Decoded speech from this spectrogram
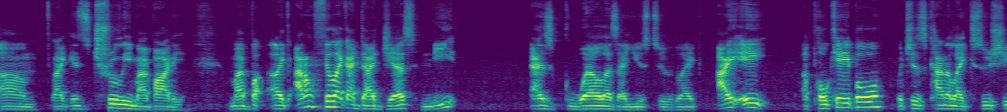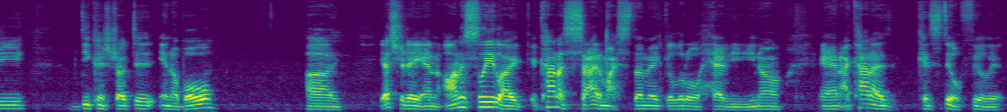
um like it's truly my body my like I don't feel like I digest meat as well as I used to. Like I ate a poke bowl, which is kind of like sushi deconstructed in a bowl uh yesterday and honestly like it kind of sat in my stomach a little heavy, you know, and I kind of could still feel it.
